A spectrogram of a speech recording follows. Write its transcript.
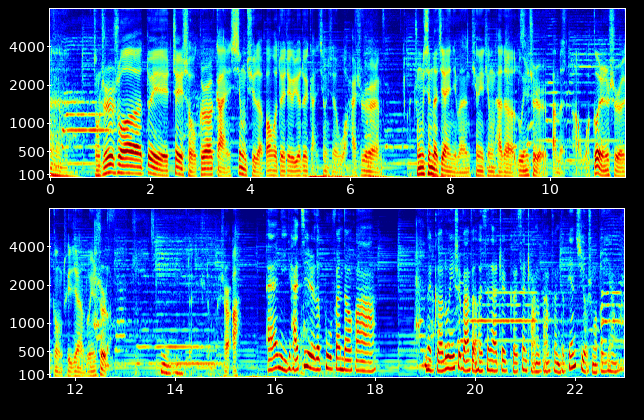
嗯，总之说对这首歌感兴趣的，包括对这个乐队感兴趣的，我还是衷心的建议你们听一听它的录音室版本啊。我个人是更推荐录音室的。嗯嗯。对，是这么回事儿啊。哎，你还记着的部分的话，那个录音室版本和现在这个现场的版本的编曲有什么不一样吗？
